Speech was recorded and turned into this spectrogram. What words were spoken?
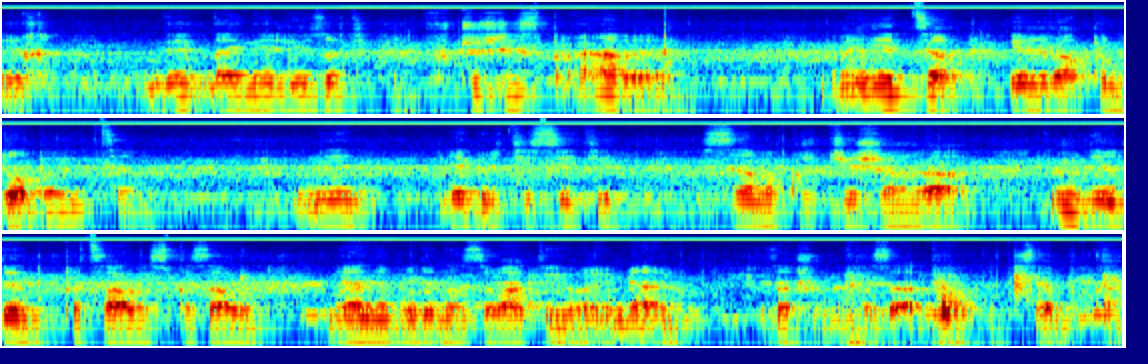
Їх не, не лізуть в чужі справи. Мені ця ігра подобається. Мені Liberty City сама крутіша гра. Мені один пацан сказав, я не буду називати його ім'я, за що не казати. Всім пока.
